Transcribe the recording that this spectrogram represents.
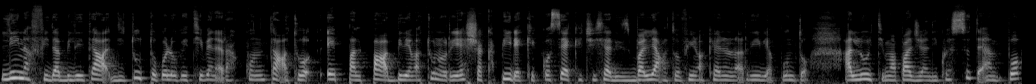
l'inaffidabilità di tutto quello che ti viene raccontato è palpabile, ma tu non riesci a capire che cos'è che ci sia di sbagliato fino a che non arrivi appunto all'ultima pagina di questo tempo,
